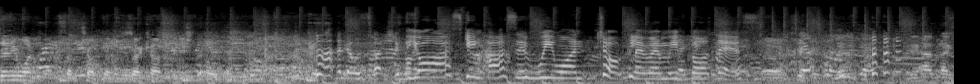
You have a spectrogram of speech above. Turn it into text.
Does anyone want some chocolate? Because I can't finish the whole thing. no touching You're asking us if we want chocolate when we've got this. They have like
